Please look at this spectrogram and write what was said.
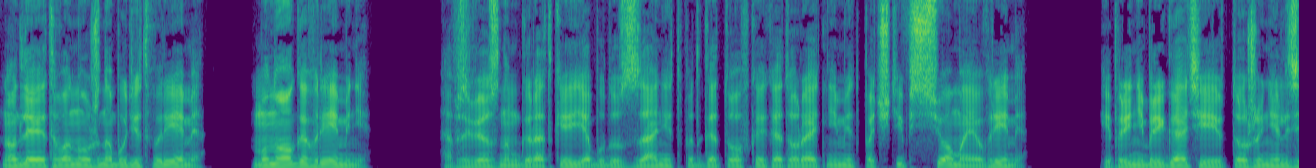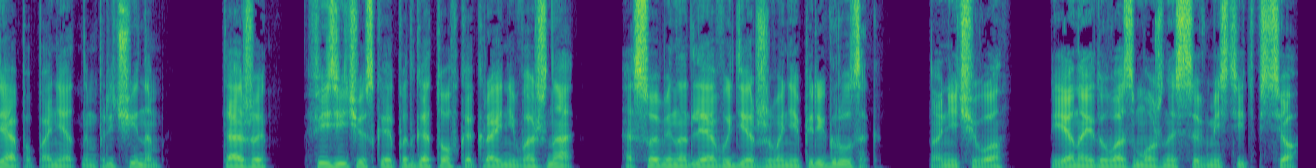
Но для этого нужно будет время, много времени, а в звездном городке я буду занят подготовкой, которая отнимет почти все мое время. И пренебрегать ею тоже нельзя по понятным причинам. Та же физическая подготовка крайне важна, особенно для выдерживания перегрузок. Но ничего, я найду возможность совместить все.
